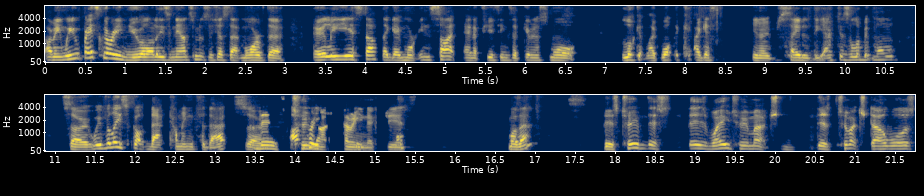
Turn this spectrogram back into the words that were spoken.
I mean, we basically already knew a lot of these announcements. It's just that more of the early year stuff, they gave more insight, and a few things have given us more look at, like, what the, I guess, you know, state of the actors a little bit more. So, we've at least got that coming for that. So, There's I'm too pretty- much coming next year. was that? There's too there's there's way too much. There's too much Star Wars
